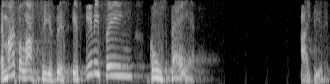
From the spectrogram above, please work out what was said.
And my philosophy is this, if anything goes bad, I did it.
